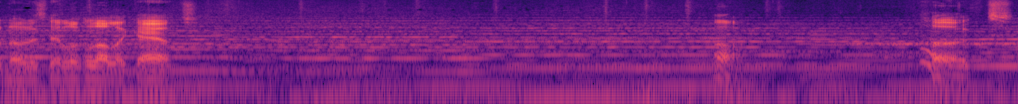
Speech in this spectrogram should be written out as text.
but notice they look a lot like calves. Oh. Hugs.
